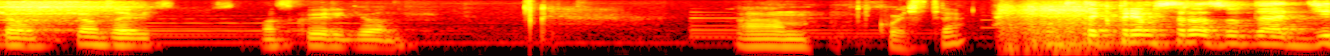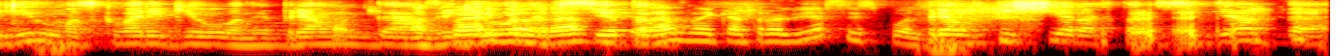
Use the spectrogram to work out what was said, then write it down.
чем, в чем зависит Москвы и регионов? Um, Костя. Так прям сразу, да, делил Москва регионы. Прям, да, Москва регионы регион, все раз, там... Разные контроль версии используют? Прям в пещерах там сидят, да.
